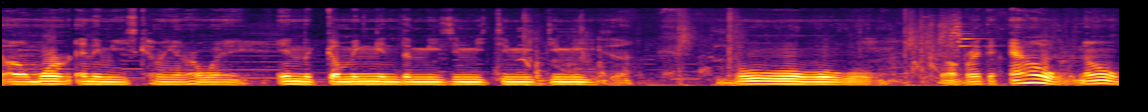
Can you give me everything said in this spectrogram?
Oh, more enemies coming in our way. In the coming in the meezy meety meety meeta. Whoa, whoa, whoa, whoa. Stop right there. Ow, no.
